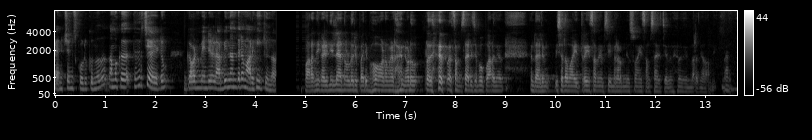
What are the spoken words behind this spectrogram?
പെൻഷൻസ് കൊടുക്കുന്നത് നമുക്ക് തീർച്ചയായിട്ടും ഗവൺമെന്റുകൾ അഭിനന്ദനം അർഹിക്കുന്നത്. പറഞ്ഞു കഴിഞ്ഞില്ല എന്നുള്ളൊരു പരിഭവമാണ് മേഡം എന്നോട് സംസാരിച്ചപ്പോൾ പറഞ്ഞത്. എന്തായാലും വിശദമായി ഇത്രയും സമയം സി മലയാളം ന്യൂസുമായി സംസാരിച്ചതിന് ഹൃദയം നിറഞ്ഞ നന്ദി. നന്ദി.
